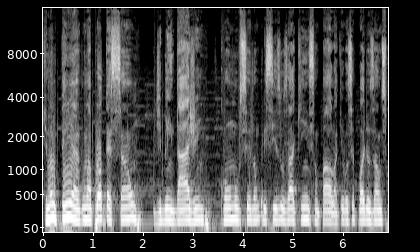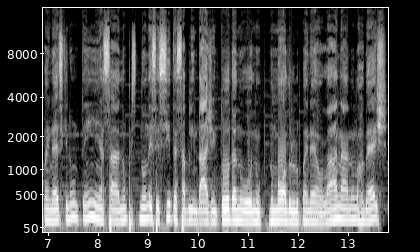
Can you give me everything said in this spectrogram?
que não tenha uma proteção de blindagem como você não precisa usar aqui em São Paulo. Aqui você pode usar uns painéis que não tem essa, não, não necessita essa blindagem toda no, no, no módulo do painel. Lá na, no Nordeste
